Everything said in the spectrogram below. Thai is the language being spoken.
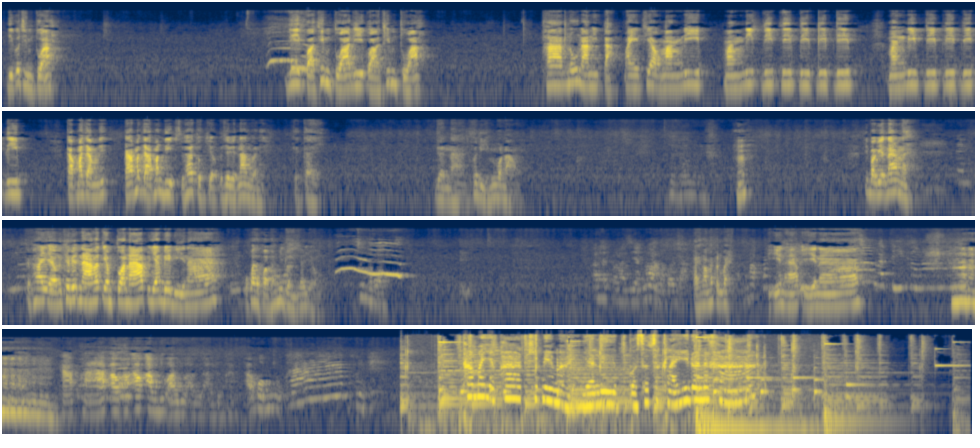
ดีก็ทิมตัว ดีกว่าทิมตัว ดีกว่าทิมตัว พานุนานิตะไปเที่ยวมังรีบ มังรีบรีบรีบรีบรีบรีบมังรีบรีบรีบรีบรีบกลับมาจากกลับมาจากมันดีบสิบห้าตัวเกี่ยวไปเที่ยวเวียดนามวันนี้ใกล้ๆเดือนหนานพอดีมันบ่หนาวหึที่บอกเวียดนามนะจะพาเอ๋วไปเที่ยวเวียดนามแล้วเตรียมตัวนะไปเลี้ยงเบบีนะโอ้ป้าแต่ก่อนพามีโดนเยอะอยู่จริงเหรออะไรอะไรเสียงนอนเหรอบริษัทไปมาไม่เป็นไปอีนะครับอีนะ ครับครับเอาเอาเอาเอาอยู่เอาอยู่เอาอยู่เอาอยู่ครับ เอาผมอยู่ครับ ถ้าไม่อยากพลาดคลิปใหม่ๆอย่าลืมกด subscribe ให้ด้วยนะคะ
